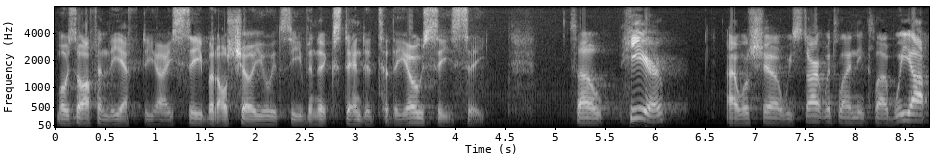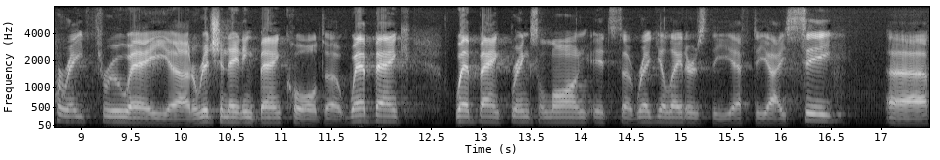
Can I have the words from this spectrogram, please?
most often the FDIC, but I'll show you it's even extended to the OCC. So here, I will show, we start with Lending Club. We operate through a, uh, an originating bank called uh, WebBank. WebBank brings along its uh, regulators, the FDIC, uh,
